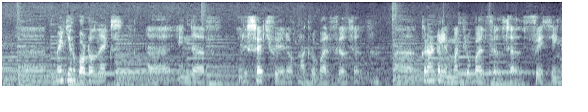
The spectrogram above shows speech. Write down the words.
uh, major bottlenecks uh, in the research field of microbial fuel cell. Uh, currently, microbial fuel cells facing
